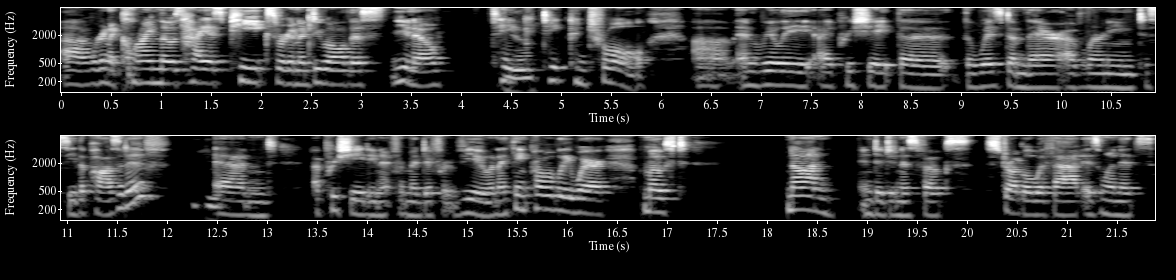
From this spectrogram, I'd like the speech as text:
Uh, we're going to climb those highest peaks. We're going to do all this, you know, take, yeah. take control. Um, and really, I appreciate the, the wisdom there of learning to see the positive mm-hmm. and appreciating it from a different view. And I think probably where most non indigenous folks struggle with that is when it's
